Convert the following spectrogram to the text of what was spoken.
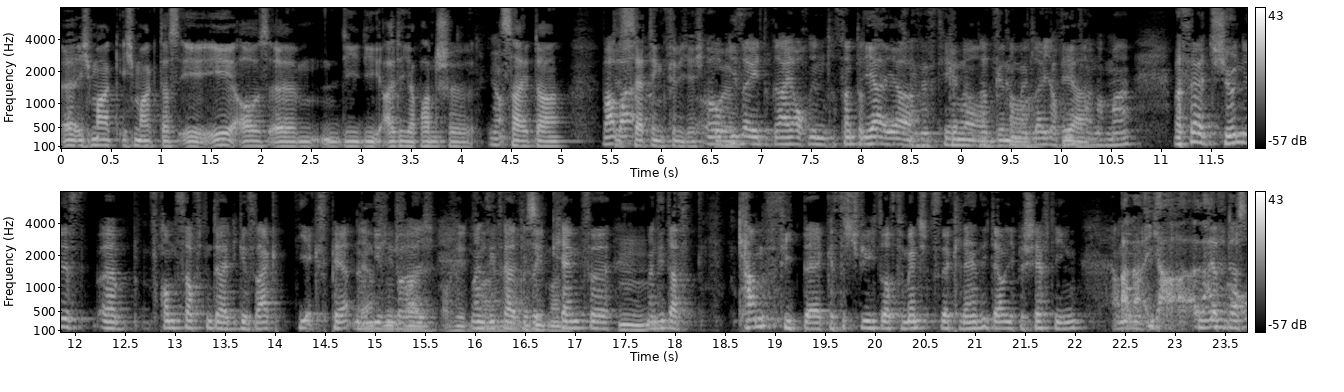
Äh, ich mag ich mag das EE aus ähm, die die alte japanische Ja. Zeit da. War das aber Setting finde ich echt cool. dieser E3 auch ein interessantes Ja, ja, Thema. genau, das genau. kommen wir gleich auf jeden Ja. Fall nochmal. Was halt schön ist, äh, FromSoft sind halt, wie gesagt, die Experten Ja, in diesem Fall, Bereich. man Fall, sieht halt diese sieht man. Kämpfe, Mhm. man sieht das Kampffeedback. Es ist schwierig, sowas für Menschen zu erklären, sich damit nicht beschäftigen. Alle, ja, alleine das,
